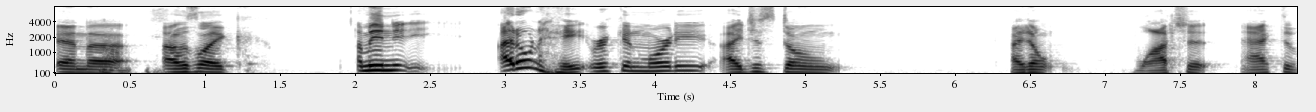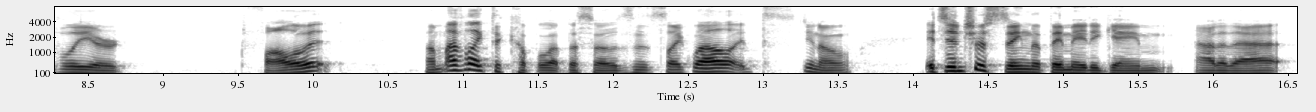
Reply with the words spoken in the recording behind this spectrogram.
and uh, I was like, I mean, I don't hate Rick and Morty. I just don't, I don't watch it actively or follow it. Um, I've liked a couple episodes, and it's like, well, it's you know, it's interesting that they made a game out of that.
